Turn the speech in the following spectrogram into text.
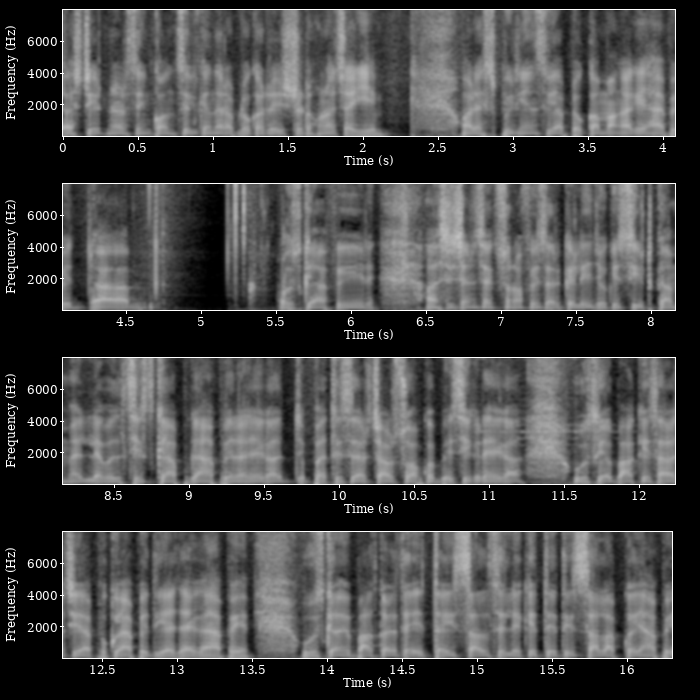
स्टेट नर्सिंग काउंसिल के अंदर आप लोग का रजिस्टर्ड होना चाहिए। और एक्सपीरियंस भी आप लोग का मांगा गया यहाँ पे उसके बाद फिर असिस्टेंट सेक्शन ऑफिसर के लिए जो कि सीट कम है लेवल सिक्स का आपका यहाँ पे रहेगा पैंतीस हज़ार चार सौ आपका बेसिक रहेगा, उसके बाद बाकी सारा चीज़ आपको यहाँ पे दिया जाएगा यहाँ पे। उसके बाद बात करते हैं तेईस साल से लेकर तैतीस साल आपका यहाँ पे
